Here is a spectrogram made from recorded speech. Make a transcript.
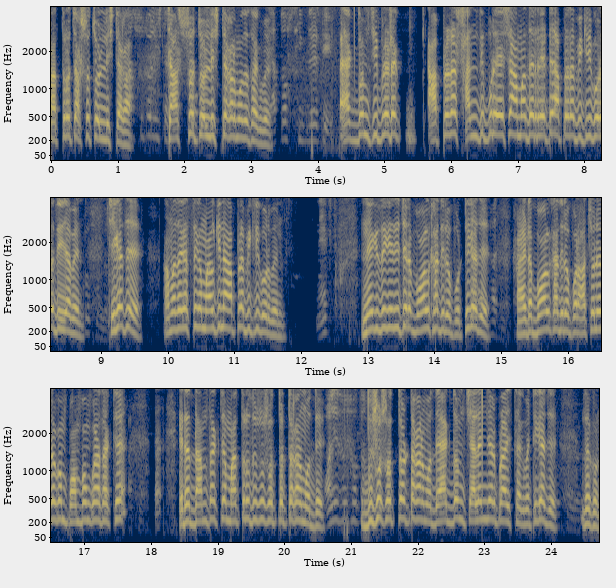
মাত্র চারশো চল্লিশ টাকা। চারশো চল্লিশ টাকার মতো থাকবে। একদম চিপ রেটে আপনারা শান্তিপুরে এসে আমাদের রেটে আপনারা বিক্রি করে দিয়ে যাবেন। ঠিক আছে? আমাদের কাছ থেকে মাল কিনে আপনারা বিক্রি করবেন। নেক্সট নেক্সট দেখিয়ে দিচ্ছে এটা বল খাদির ওপর ঠিক আছে? হ্যাঁ এটা বল খাদির ওপর। আঁচল এরকম পম পম করা থাকছে। এটার দাম থাকছে মাত্র দুশো সত্তর টাকার মধ্যে। দুশো সত্তর। টাকার মধ্যে একদম চ্যালেঞ্জের প্রাইস থাকবে ঠিক আছে? দেখুন।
